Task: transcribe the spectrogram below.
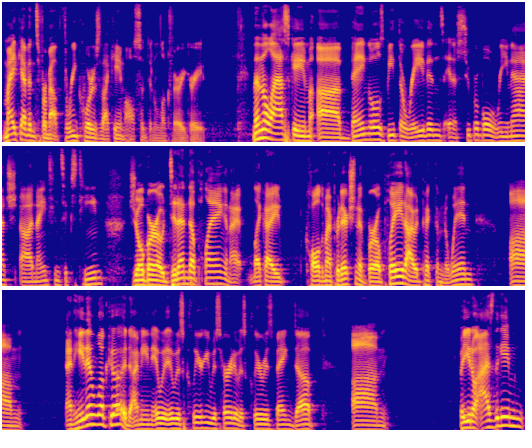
Mike Evans for about three quarters of that game also didn't look very great. Then the last game, uh, Bengals beat the Ravens in a Super Bowl rematch, uh, 1916. Joe Burrow did end up playing, and I like I called my prediction. If Burrow played, I would pick them to win. Um, and he didn't look good. I mean, it, it was clear he was hurt. It was clear he was banged up. Um, but you know, as the game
